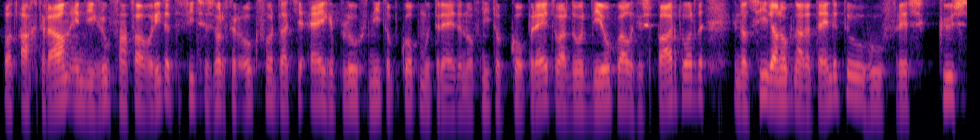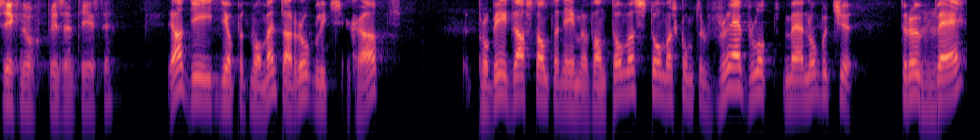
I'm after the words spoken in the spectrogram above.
wat achteraan in die groep van favorieten te fietsen, zorgt er ook voor dat je eigen ploeg niet op kop moet rijden of niet op kop rijdt, waardoor die ook wel gespaard worden. En dat zie je dan ook naar het einde toe, hoe fris Kuus zich nog presenteert. Hè? Ja, die, die op het moment dat Roglic gaat, probeert afstand te nemen van Thomas. Thomas komt er vrij vlot met een ommetje terug mhm. bij.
